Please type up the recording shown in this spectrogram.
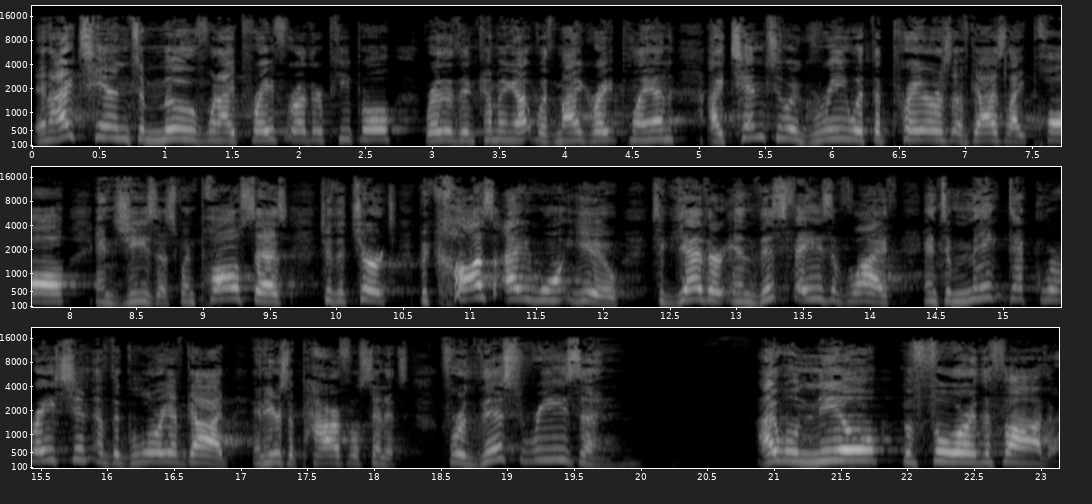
And I tend to move when I pray for other people rather than coming up with my great plan. I tend to agree with the prayers of guys like Paul and Jesus. When Paul says to the church, because I want you together in this phase of life and to make declaration of the glory of God. And here's a powerful sentence. For this reason, I will kneel before the Father.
